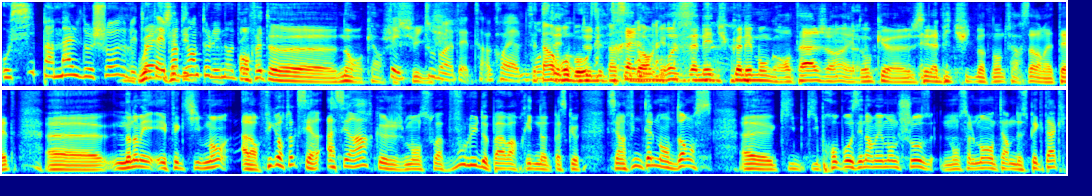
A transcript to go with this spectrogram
aussi pas mal de choses, mais toi, Ouais, t'avais pas besoin de te les noter. En fait, euh, non, car je suis. tout dans la tête, incroyable. C'est un robot, de c'est un très nombreuses années, tu connais mon grand âge, hein, et donc euh, j'ai l'habitude maintenant de faire ça dans ma tête. Euh, non, non, mais effectivement, alors figure-toi que c'est assez rare que je m'en sois voulu de pas avoir pris de notes, parce que c'est un film tellement dense euh, qui, qui propose énormément de choses, non seulement en termes de spectacle,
